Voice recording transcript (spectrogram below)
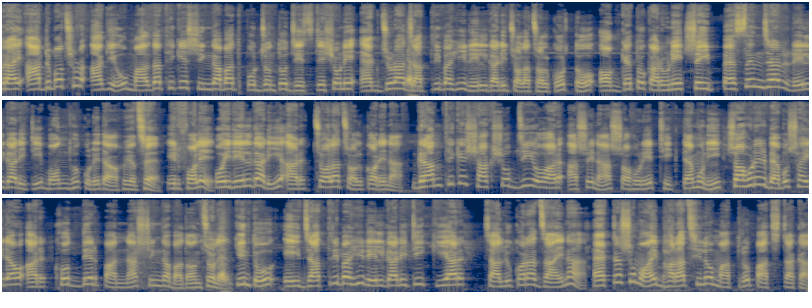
প্রায় আট বছর আগেও মালদা থেকে সিঙ্গাবাদ পর্যন্ত যে স্টেশনে একজোড়া যাত্রীবাহী রেলগাড়ি চলাচল করত, অজ্ঞাত কারণে সেই প্যাসেঞ্জার রেলগাড়িটি বন্ধ করে দেওয়া হয়েছে। এর ফলে ওই রেলগাড়ি আর চলাচল করে না। গ্রাম থেকে শাকসবজিও আর আসে না শহরে ঠিক তেমনই। শহরের ব্যবসায়ীরাও আর খদ্দের পান না সিঙ্গাবাদ অঞ্চলে। কিন্তু এই যাত্রীবাহী রেলগাড়িটি কি আর চালু করা যায় না। একটা সময় ভাড়া ছিল মাত্র পাঁচ টাকা।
